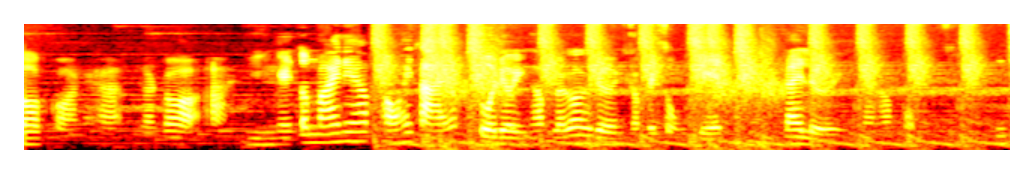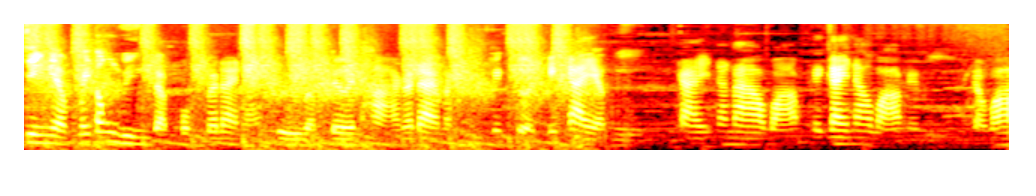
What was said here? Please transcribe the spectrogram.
รอบๆก่อนนะฮะ แล้วก็อะยิงไงต้นไม้เนี่ยครับ เอาให้ตายตัวเดียวเองครับ แล้วก็เดินกลับไปส่งเคสได้เลยนะครับผม จริงๆเนี่ยไม่ต้องวิ่งแบบผมก็ได้นะ คือแบบเดินหาก็ได้มันเกิดใกล้ๆอะมีใกล้หน้าหน้าวาร์ปใกล้ๆหน้าวาร์ปเนี่ยมีแต่ว่า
